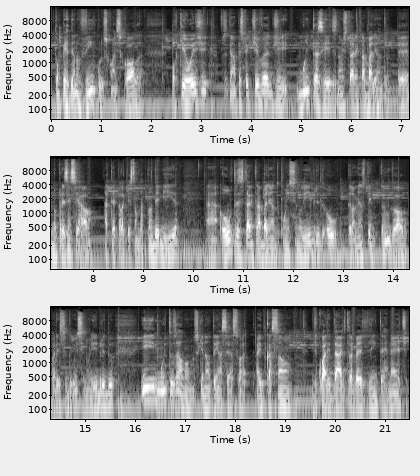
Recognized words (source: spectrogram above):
estão perdendo vínculos com a escola, porque hoje você tem uma perspectiva de muitas redes não estarem trabalhando é, no presencial, até pela questão da pandemia, uh, outras estarem trabalhando com ensino híbrido, ou pelo menos tentando algo parecido com ensino híbrido, e muitos alunos que não têm acesso à educação de qualidade através de internet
